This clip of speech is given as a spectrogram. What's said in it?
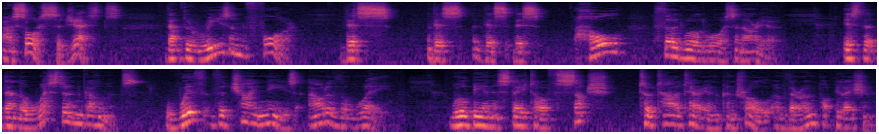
Our source suggests that the reason for this, this, this, this whole Third World War scenario is that then the Western governments, with the Chinese out of the way, will be in a state of such totalitarian control of their own population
